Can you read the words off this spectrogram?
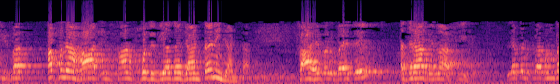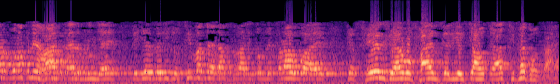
صفت، اپنا حال انسان خود زیادہ جانتا نہیں جانتا۔ صاحب البیت ادرا بیمار ہے لیکن پیغمبر کو اپنے حال کا علم نہیں ہے کہ یہ میری جو صفت ہے لفظ والی تم نے پڑھا ہوا ہے کہ فیل جو ہے وہ فائل کے لیے کیا ہوتا ہے؟ صفت ہوتا ہے۔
